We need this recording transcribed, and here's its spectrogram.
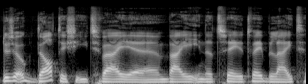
Dus ook dat is iets waar je, waar je in dat CO2-beleid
